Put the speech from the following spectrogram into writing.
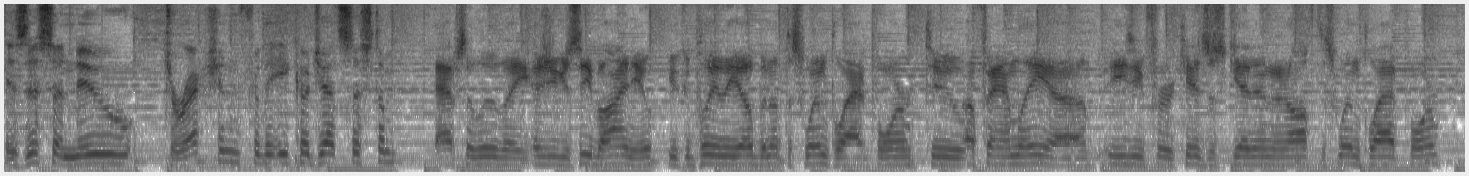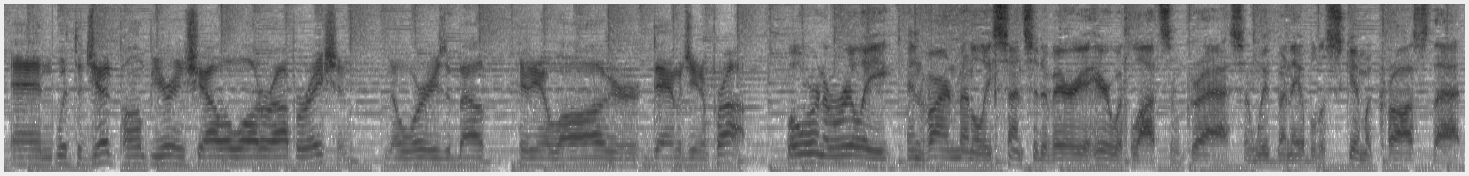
Is this a new direction for the EcoJet system? Absolutely. As you can see behind you, you completely open up the swim platform to a family. Uh, easy for kids to get in and off the swim platform. And with the jet pump, you're in shallow water operation. No worries about hitting a log or damaging a prop. Well, we're in a really environmentally sensitive area here with lots of grass, and we've been able to skim across that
